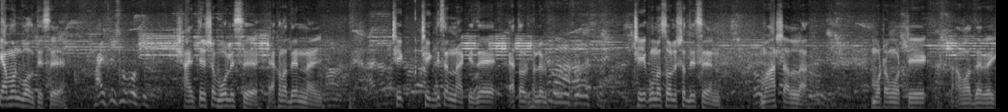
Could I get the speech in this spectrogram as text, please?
কেমন বলতেছে? সাঁত্রিশশো বলেছে। এখনও দেন নাই। ঠিক ঠিক দিছেন নাকি যে এত হলে ঠিক উনচল্লিশশো দিছেন? মাশাল্লাহ মোটামুটি আমাদের এই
